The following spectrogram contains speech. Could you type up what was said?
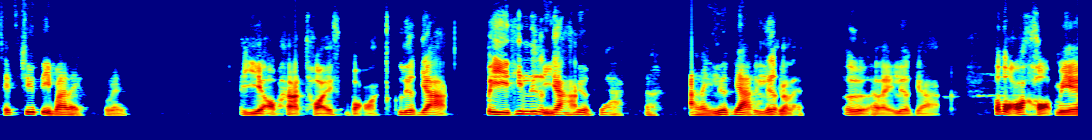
ใช้ชื่อทีมว่าอะไรคุณแบงค์ Year of Hard Choice บอกว่าเลือกยาก ปีที่เลือกปียากที่เลือกยากอะอะไรเลือกยากเลือกอะไร เออ อะไรเลือกยาก เขาบอกว่าขอเมีย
